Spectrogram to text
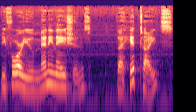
before you many nations the Hittites,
